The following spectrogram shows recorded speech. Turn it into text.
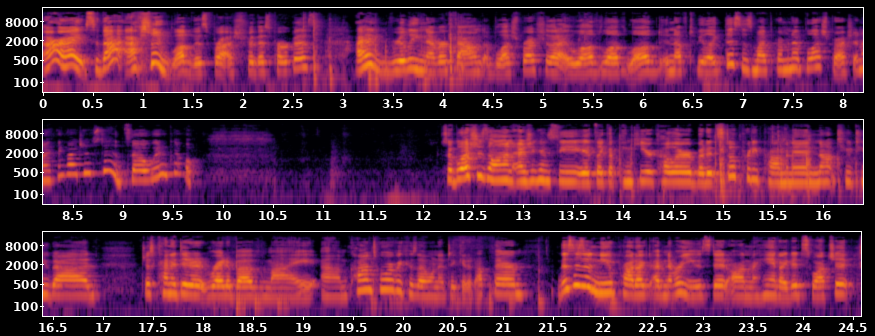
all right, so that actually love this brush for this purpose. I have really never found a blush brush that I loved, loved, loved enough to be like, this is my permanent blush brush, and I think I just did. So way to go. So blush is on. As you can see, it's like a pinkier color, but it's still pretty prominent. Not too, too bad. Just kind of did it right above my um, contour because I wanted to get it up there. This is a new product. I've never used it on my hand. I did swatch it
